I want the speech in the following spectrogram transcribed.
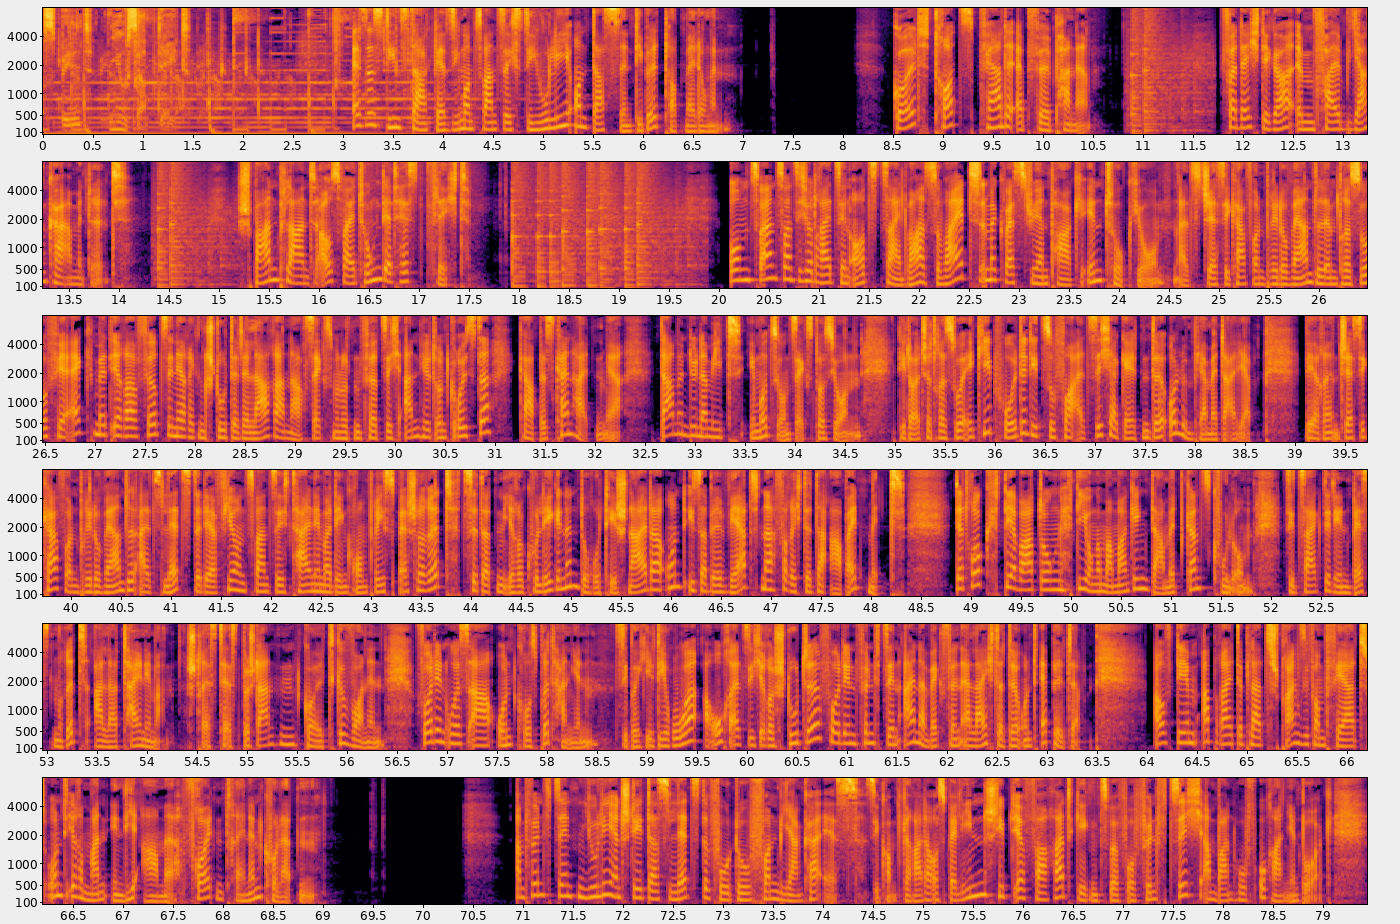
Das Bild News Update. Es ist Dienstag, der 27. Juli und das sind die Bild meldungen Gold trotz Pferdeäpfelpanne. Verdächtiger im Fall Bianca ermittelt. Spahn plant Ausweitung der Testpflicht. Um 22.13 Uhr Ortszeit war es soweit im Equestrian Park in Tokio. Als Jessica von Bredow-Werndl im Dressurviereck mit ihrer 14-jährigen Stute Delara nach 6 Minuten 40 anhielt und grüßte, gab es kein Halten mehr. Damendynamit, Emotionsexplosionen. Die deutsche Dressur-Equipe holte die zuvor als sicher geltende Olympiamedaille. Während Jessica von Bredow-Werndl als letzte der 24 Teilnehmer den Grand Prix Special ritt, zitterten ihre Kolleginnen Dorothee Schneider und Isabel Wert nach verrichteter Arbeit mit. Der Druck, die Erwartung, die junge Mama ging damit ganz cool um. Sie zeigte den besten Ritt aller Teilnehmer. Stresstest bestanden, Gold gewonnen. Vor den USA und Großbritannien. Sie behielt die Ruhe, auch als sich ihre Stute vor den 15 Einerwechseln erleichterte zitterte und äppelte. Auf dem Abreiteplatz sprang sie vom Pferd und ihrem Mann in die Arme. Freudentränen kullerten. Am 15. Juli entsteht das letzte Foto von Bianca S. Sie kommt gerade aus Berlin, schiebt ihr Fahrrad gegen 12.50 Uhr am Bahnhof Oranienburg.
